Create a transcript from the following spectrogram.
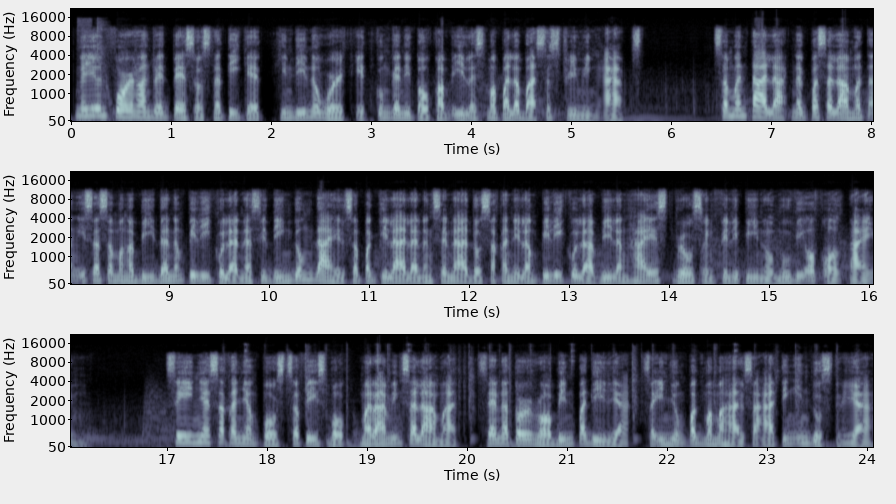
Ngayon 400 pesos na ticket, hindi na worth it kung ganito kabilis mapalabas sa streaming apps. Samantala, nagpasalamat ang isa sa mga bida ng pelikula na si Ding Dong dahil sa pagkilala ng Senado sa kanilang pelikula bilang highest grossing Filipino movie of all time. Say niya sa kanyang post sa Facebook, maraming salamat, Senator Robin Padilla, sa inyong pagmamahal sa ating industriya.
